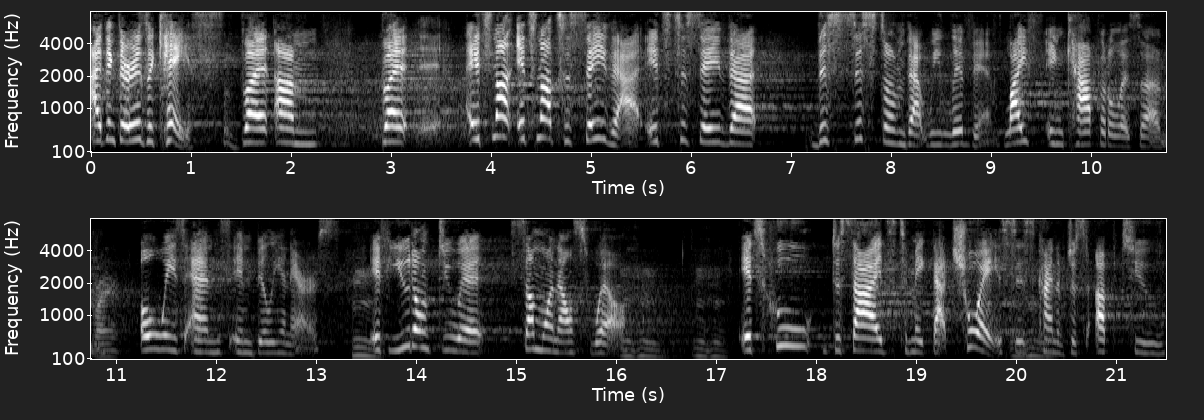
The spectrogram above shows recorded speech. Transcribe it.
I think there is a case, but, um, but it's, not, it's not to say that. It's to say that this system that we live in, life in capitalism, right. always ends in billionaires. Mm. If you don't do it, someone else will. Mm-hmm. Mm-hmm. It's who decides to make that choice mm-hmm. is kind of just up to,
